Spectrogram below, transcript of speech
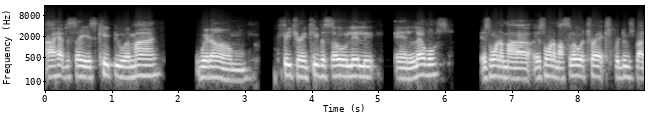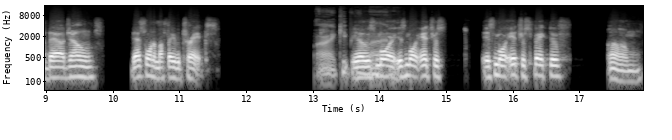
I have to say is "Keep You in Mind" with um featuring Kiva Soul, Lily, and Levels. It's one of my it's one of my slower tracks produced by Dow Jones. That's one of my favorite tracks. All right, keep You know, it's mind. more it's more interest it's more introspective. Um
